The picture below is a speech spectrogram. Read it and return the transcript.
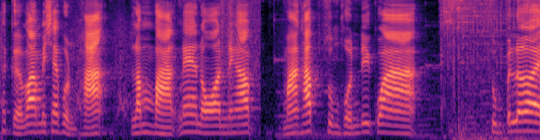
ถ้าเกิดว่าไม่ใช่ผลพระลำบากแน่นอนนะครับ มาครับสุ่มผลดีกว่า สุ่มไปเลย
